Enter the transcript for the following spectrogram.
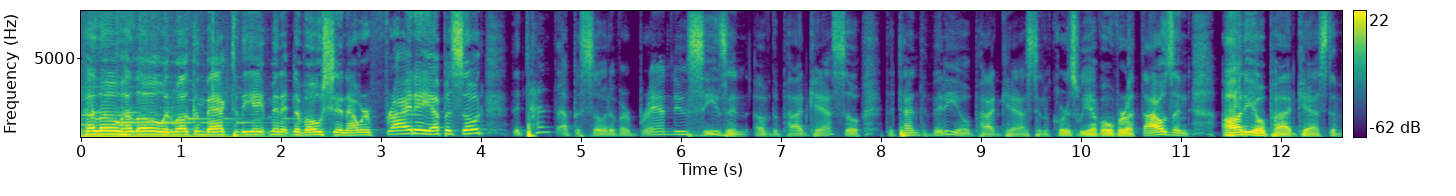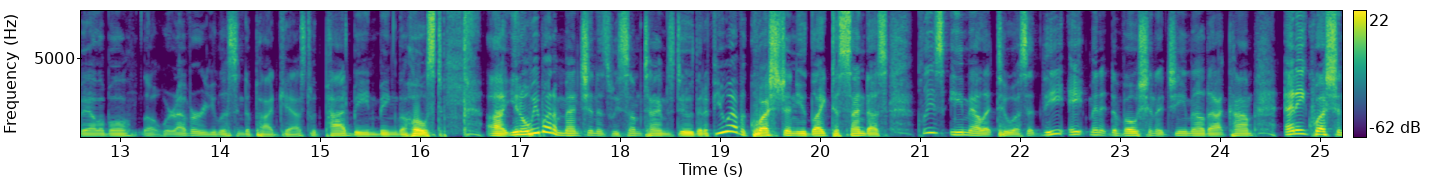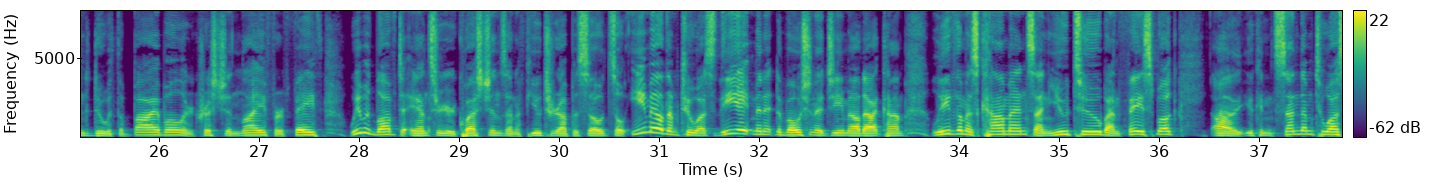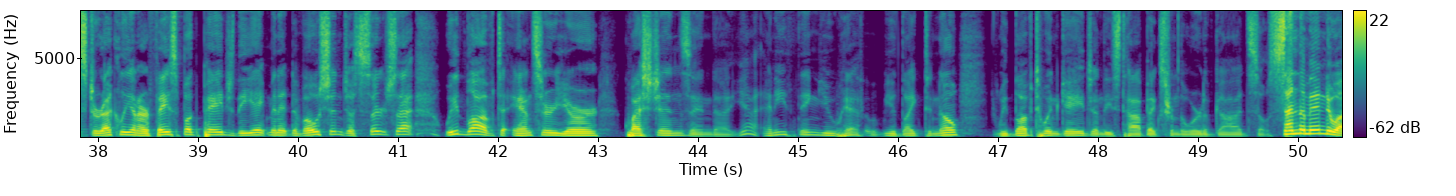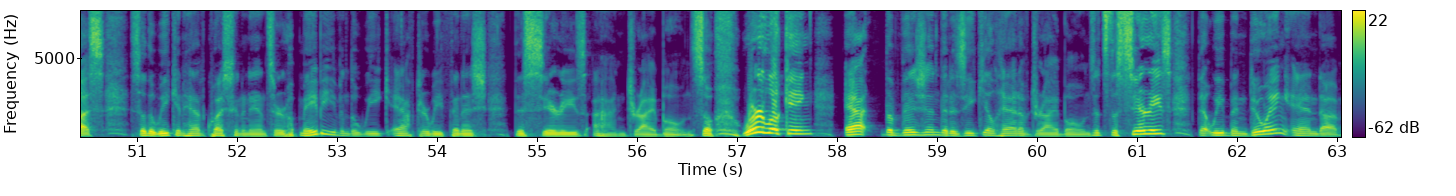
Hello, hello, and welcome back to the 8 Minute Devotion, our Friday episode, the 10th episode of our brand new season of the podcast. So, the 10th video podcast. And of course, we have over a thousand audio podcasts available uh, wherever you listen to podcasts, with Podbean being the host. Uh, you know, we want to mention, as we sometimes do, that if you have a question you'd like to send us, please email it to us at the 8 Minute Devotion at gmail.com. Any question to do with the Bible or Christian life or faith, we would love to answer your questions on a future future episodes. So email them to us, the 8 minute devotion at gmail.com. Leave them as comments on YouTube, on Facebook. Uh, you can send them to us directly on our Facebook page, The 8 Minute Devotion. Just search that. We'd love to answer your questions and uh, yeah, anything you have you'd like to know. We'd love to engage on these topics from the Word of God. So send them in to us so that we can have question and answer, maybe even the week after we finish this series on dry bones. So we're looking at the vision that Ezekiel had of dry bones. It's the series that we've been doing and. Uh,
